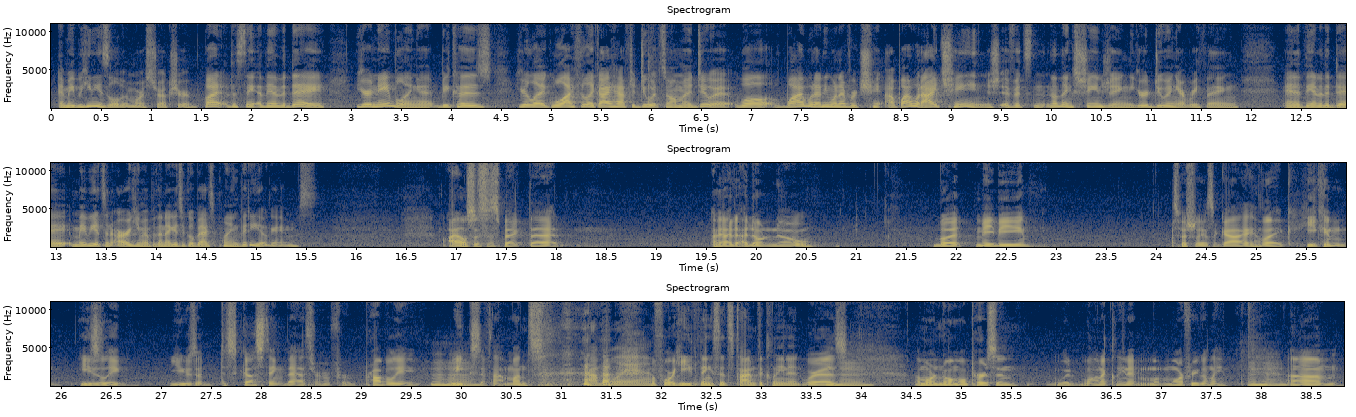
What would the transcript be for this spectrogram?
and maybe he needs a little bit more structure. But at the same, at the end of the day, you're enabling it because you're like, well, I feel like I have to do it, so I'm going to do it. Well, why would anyone ever change? Uh, why would I change if it's nothing's changing? You're doing everything, and at the end of the day, maybe it's an argument, but then I get to go back to playing video games. I also suspect that. I mean, I, I don't know, but maybe, especially as a guy, like he can easily use a disgusting bathroom for probably Mm-hmm. weeks, if not months, Probably. yeah. before he thinks it's time to clean it. Whereas Mm-hmm. a more normal person would want to clean it m- more frequently. Mm-hmm. Um,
